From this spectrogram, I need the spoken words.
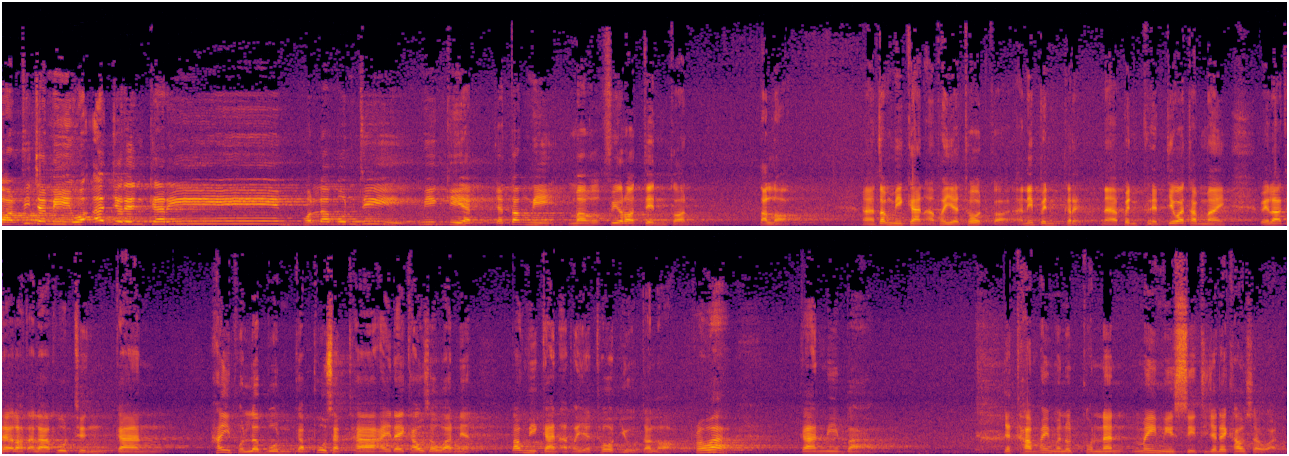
ก่อนที่จะมีว่าอัจเรนกรีผลบุญที่มีเกียรติจะต้องมีมาฟิรอตินก่อนตลอดต้องมีการอภัยโทษก่อน อันนี้เป็นเกร็ดนะเป็นเกร็ดที่ว่าทำไม เวลาที่อัลลอฮฺตาลาพูดถึงการให้ผลบุญกับผู้ศรัทธาให้ได้เข้าสวรรค์เนี่ยต้องมีการอภัยโทษอยู่ตลอด เพราะว่าการมีบาปจะทำให้มนุษย์คนนั้นไม่มีสิทธิ์ที่จะได้เข้าสวรรค์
